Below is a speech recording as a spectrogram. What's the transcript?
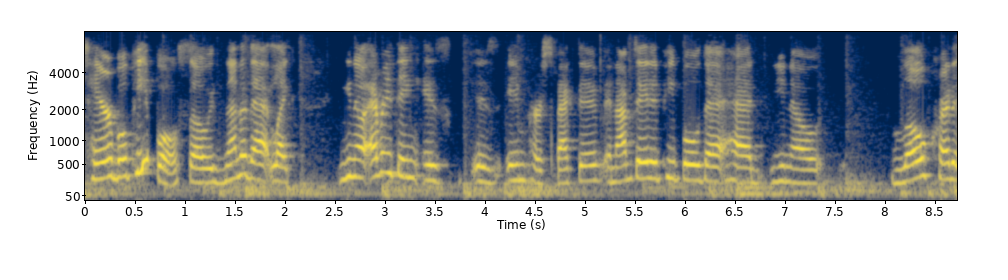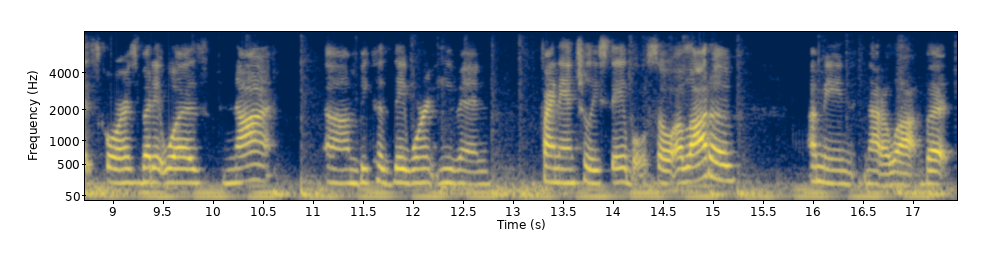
terrible people. So none of that, like, you know, everything is is in perspective. And I've dated people that had, you know, low credit scores, but it was not um, because they weren't even financially stable. So a lot of, I mean, not a lot, but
